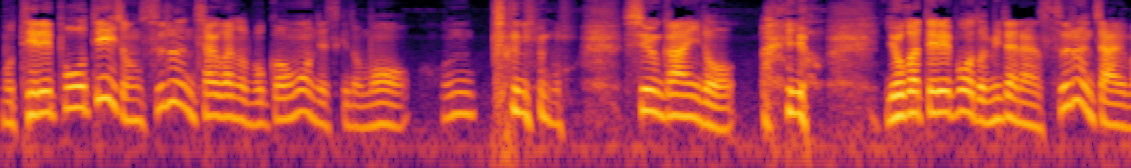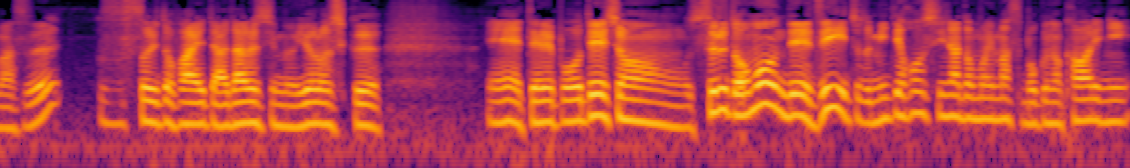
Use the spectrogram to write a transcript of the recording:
もうテレポーテーションするんちゃうかと僕は思うんですけども、本当にもう、瞬間移動、よ、ヨガテレポートみたいなのするんちゃいます？ストリートファイター、ダルシム、よろしく。えー、テレポーテーションすると思うんで、ぜひちょっと見てほしいなと思います。僕の代わりに。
